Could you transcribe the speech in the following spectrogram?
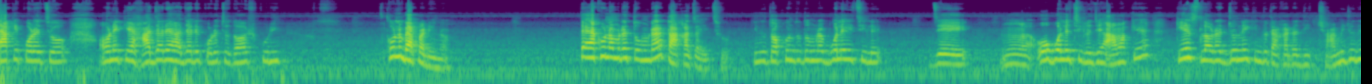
লাখে করেছ, অনেকে হাজারে হাজারে করেছ, দশ, কুড়ি, কোনো ব্যাপারই না। তা এখন আমরা তোমরা টাকা চাইছো, কিন্তু তখন তো তোমরা বলেইছিলে যে ও বলেছিল যে আমাকে কেস লড়ার জন্যই কিন্তু টাকাটা দিচ্ছ। আমি যদি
